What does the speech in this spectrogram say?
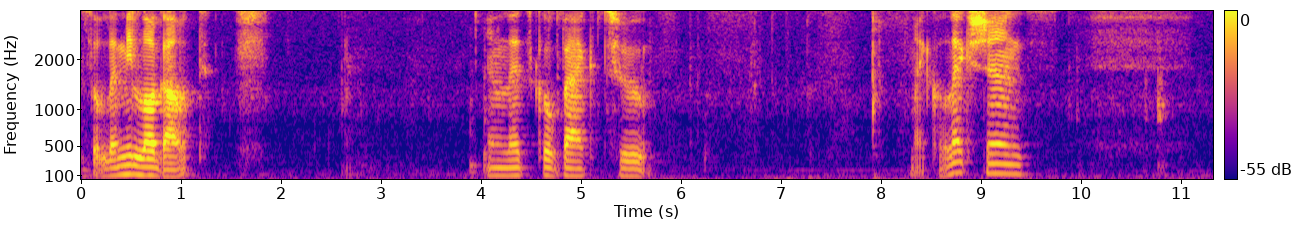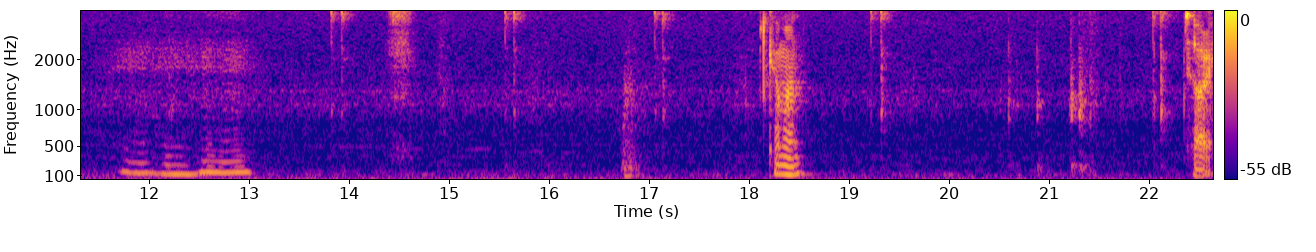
so let me log out. And let's go back to my collections come on sorry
